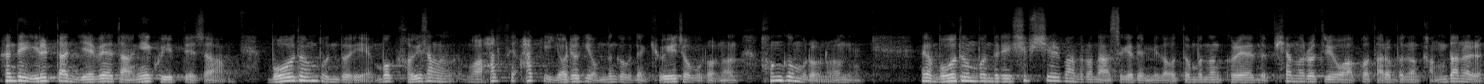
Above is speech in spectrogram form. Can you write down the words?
그런데 일단 예배당이 구입되자 모든 분들이 뭐 더 이상 뭐 할 게 여력이 없는 거거든요. 교회적으로는 헌금으로는 그러니까 모든 분들이 십시일반으로 나서게 됩니다. 어떤 분은 그래 피아노를 들여왔고 다른 분은 강단을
